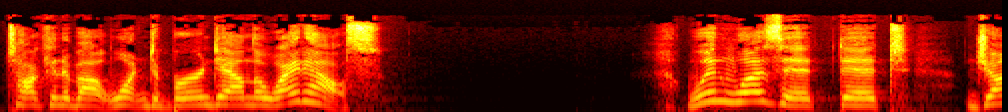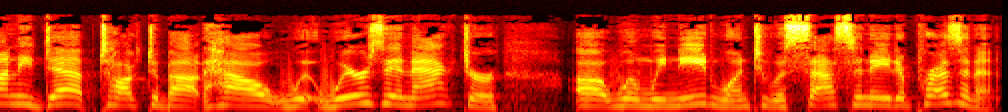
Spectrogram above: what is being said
talking about wanting to burn down the White House. When was it that Johnny Depp talked about how where's an actor uh, when we need one to assassinate a president?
